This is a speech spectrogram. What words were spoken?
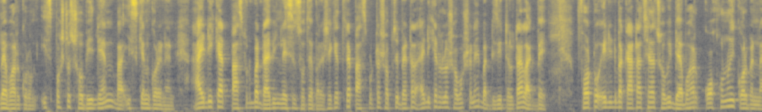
ব্যবহার করুন। স্পষ্ট ছবি নেন বা স্ক্যান করে নেন। আইডি কার্ড, পাসপোর্ট বা ড্রাইভিং লাইসেন্স হতে পারে। সেক্ষেত্রে পাসপোর্টটা সবচেয়ে বেটার। আইডি কার্ড হলো সমস্যা নেই বা ডিজিটালটা লাগবে। ফটো এডিট বা কাটা ছাড়া ছবি ব্যবহার কখনোই করবেন না।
